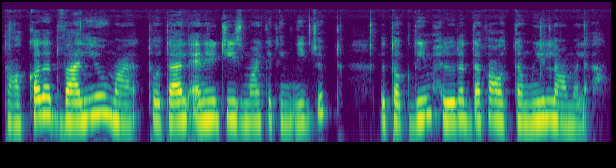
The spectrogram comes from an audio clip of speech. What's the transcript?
تعاقدت valU مع TotalEnergies Marketing Egypt لتقديم حلول الدفع والتمويل لعملائها.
